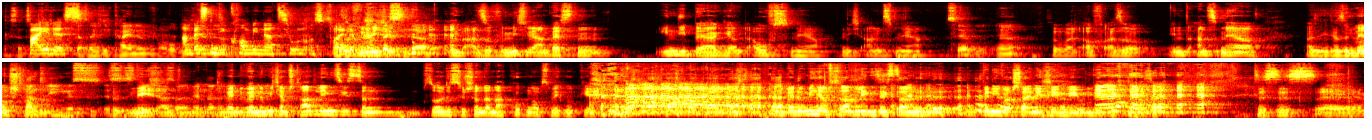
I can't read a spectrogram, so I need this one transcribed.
das beides. Tatsächlich keine Favoriten. Am besten die Kombination aus beidem. Also für mich, besten, ja. also für mich wäre am besten in die Berge und aufs Meer, nicht ans Meer. Sehr gut, ja. So, weil auf, also in, ans Meer weiß nicht, da sind Menschen. Am Strand liegen ist, ist es nee, nicht, also, wenn, wenn, wenn, du mich am Strand liegen siehst, dann solltest du schon danach gucken, ob es mir gut geht. Also, ich, wenn du mich am Strand liegen siehst, dann bin ich wahrscheinlich irgendwie umgekippt. Also, das ist, äh,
